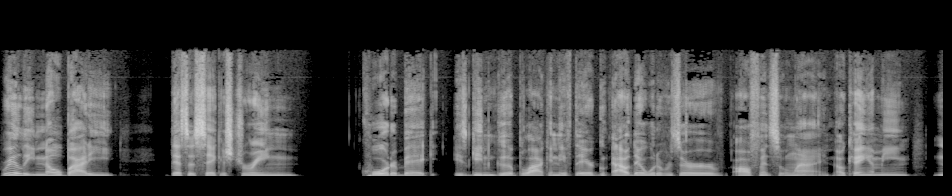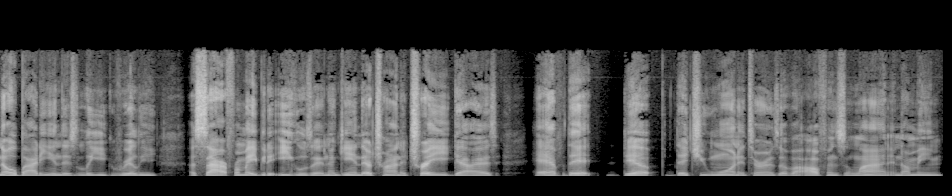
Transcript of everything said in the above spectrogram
really, nobody that's a second string quarterback is getting good blocking if they're out there with a reserve offensive line. Okay, I mean nobody in this league really, aside from maybe the Eagles, and again they're trying to trade guys, have that depth that you want in terms of an offensive line. And I mean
